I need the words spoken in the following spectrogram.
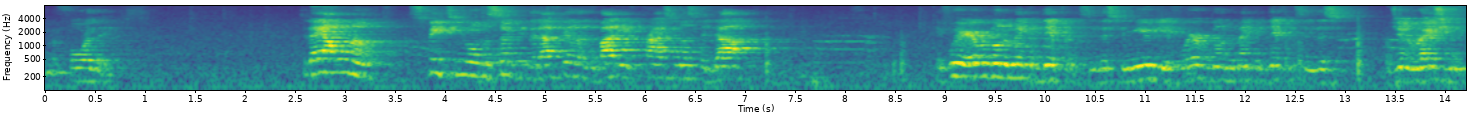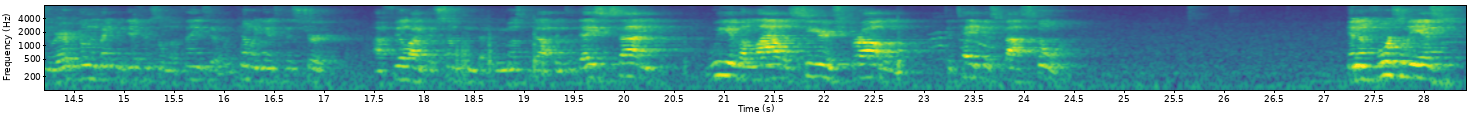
and before thee. Today I want to speak to you on the subject that I feel that the body of Christ must adopt if we're ever going to make a difference in this community, if we're ever going to make a difference in this generation, if we're ever going to make a difference on the things that would come against this church, I feel like there's something that we must adopt. In today's society, we have allowed a serious problem to take us by storm. And unfortunately, as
